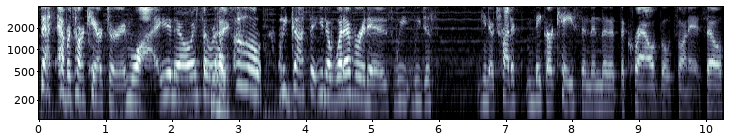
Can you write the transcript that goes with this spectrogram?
best avatar character and why, you know. And so we're Nice. like, oh, we got the, you know, whatever it is, we we just you know try to make our case and then the the crowd votes on it so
